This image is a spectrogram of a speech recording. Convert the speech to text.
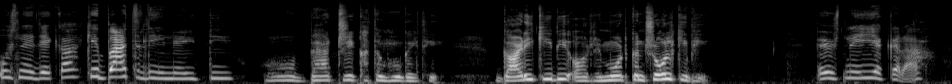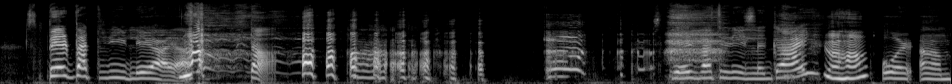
उसने देखा कि बैटरी नहीं थी। ओ बैटरी खत्म हो गई थी। गाड़ी की भी और रिमोट कंट्रोल की भी। फिर उसने ये करा स्पेयर बैटरी ले आया। था स्पेयर बैटरी लगाई हाँ और um,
